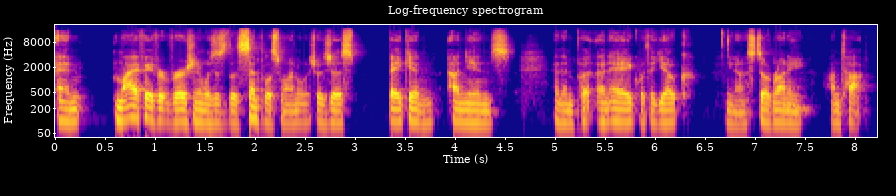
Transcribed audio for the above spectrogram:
And my favorite version was the simplest one, which was just bacon, onions, and then put an egg with a yolk, you know, still runny on top.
